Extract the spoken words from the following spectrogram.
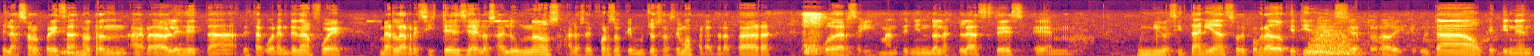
de las sorpresas no tan agradables de esta, de esta cuarentena fue ver la resistencia de los alumnos a los esfuerzos que muchos hacemos para tratar de poder seguir manteniendo las clases. Eh, universitarias o de posgrado que tienen cierto grado de dificultad o que tienen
